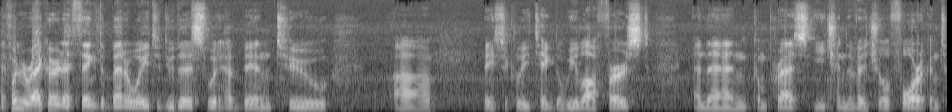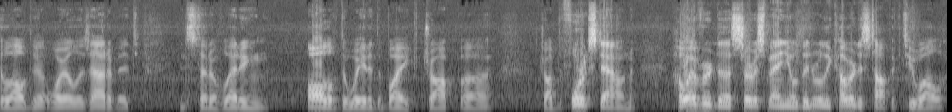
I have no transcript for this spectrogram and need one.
And for the record, I think the better way to do this would have been to uh, basically take the wheel off first and then compress each individual fork until all the oil is out of it instead of letting all of the weight of the bike drop uh, drop the forks down. However, the service manual didn't really cover this topic too well,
